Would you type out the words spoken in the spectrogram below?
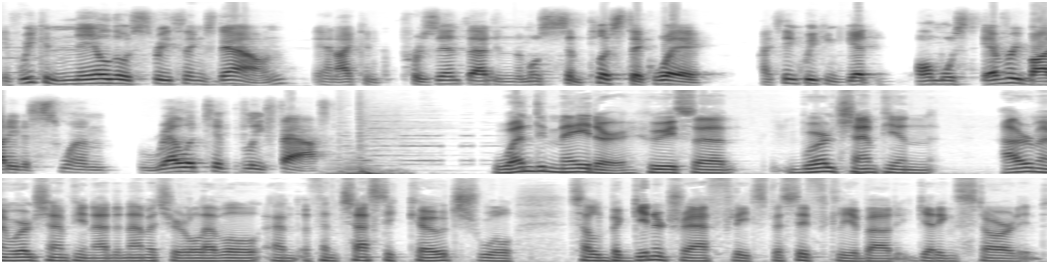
If we can nail those three things down and I can present that in the most simplistic way, I think we can get almost everybody to swim relatively fast. Wendy Mader, who is a world champion Ironman world champion at an amateur level and a fantastic coach will tell beginner triathletes specifically about getting started.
